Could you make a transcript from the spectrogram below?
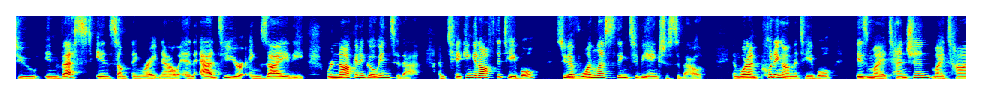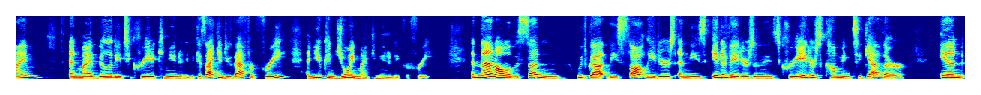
to invest in something right now and add to your anxiety. We're not going to go into that. I'm taking it off the table. So you have one less thing to be anxious about. And what I'm putting on the table is my attention, my time, and my ability to create a community because I can do that for free and you can join my community for free. And then all of a sudden, we've got these thought leaders and these innovators and these creators coming together. And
